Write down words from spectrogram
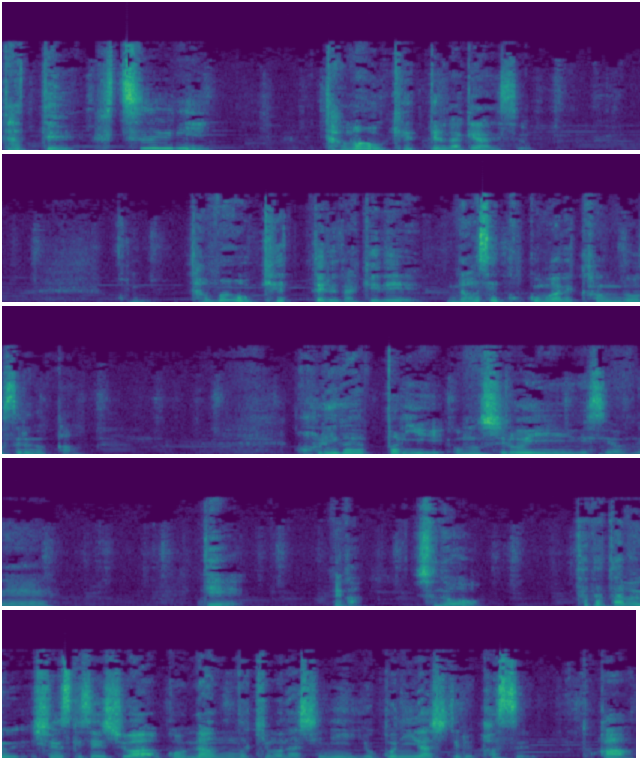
だって、普通に、球を蹴ってるだけなんですよ。球を蹴ってるだけで、なぜここまで感動するのか。これがやっぱり面白いですよね。で、なんか、その、ただ多分、俊介選手は、こう、何の気もなしに横に出してるパスとか、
